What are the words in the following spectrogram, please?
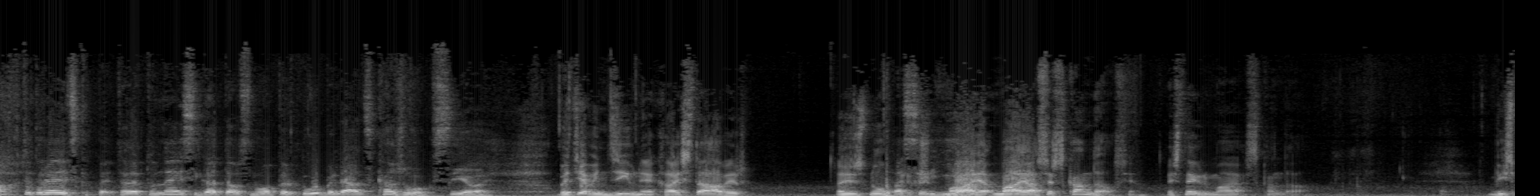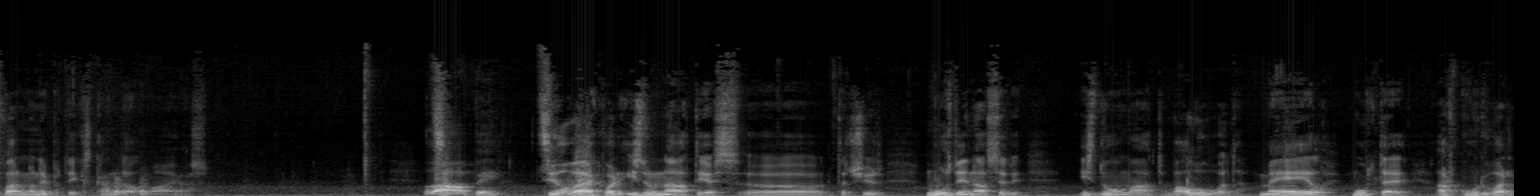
ah, tu redzi, ka tad tu neesi gatavs nopirkt ūbeļādas kažoku sievai. Bet, ja viņi dzīvnieku aizstāv, ir. Es jā. Mājā, mājās ir skandāls. Ja? Es negribu mājās skandālu. Vispār man nepatīk skandāli mājās. Labi. Cilvēki var izrunāties, uh, taču ir, mūsdienās ir izdomāta valoda, mēlē, mutē, ar kuru var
